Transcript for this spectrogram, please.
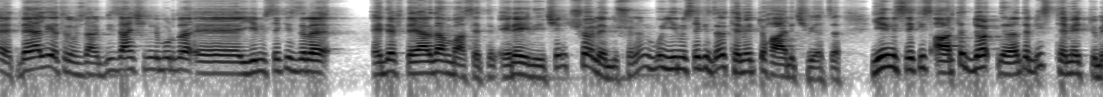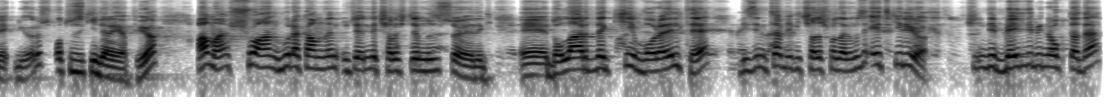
Evet değerli yatırımcılar bizden şimdi burada e, 28 lira hedef değerden bahsettim Ereğli için. Şöyle düşünün bu 28 lira temettü hariç fiyatı. 28 artı 4 lirada biz temettü bekliyoruz. 32 lira yapıyor. Ama şu an bu rakamların üzerinde çalıştığımızı söyledik. E, dolardaki volatilite bizim tabii ki çalışmalarımızı etkiliyor. Şimdi belli bir noktada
